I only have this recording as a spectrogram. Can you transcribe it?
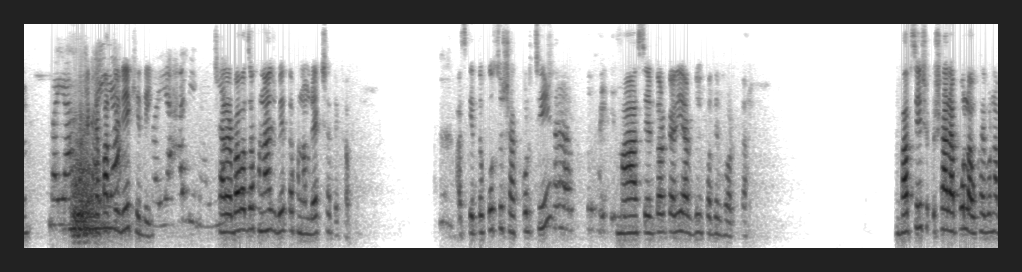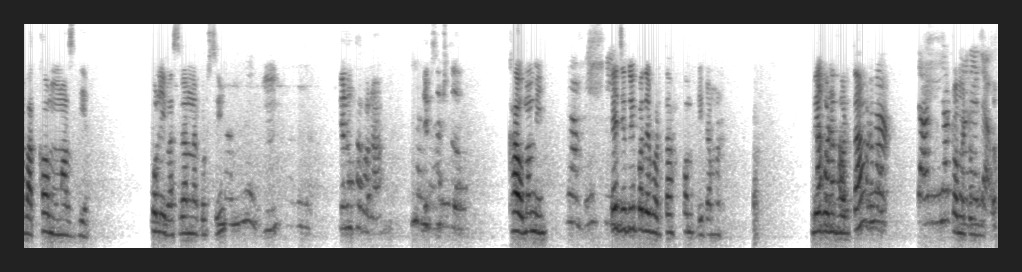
একটা পাত্রে রেখে দিই। ভাইয়া সারার বাবা যখন আসবে তখন আমরা একসাথে খাব। আজকে তো কচু শাক করছি। সারা তো খাইতে মাছের তরকারি আর দুই পদের ভর্তা। ভাবছি সারা পোলাও খাইবো না ভাত খাওয়াবো মাছ দিয়ে। পলি মাছ রান্না করছি। কেন খাব না? খাও মামি এই যে দুই পদের ভর্তা কমপ্লিট আমার। বেগুন ভর্তা টমেটো ভর্তা।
